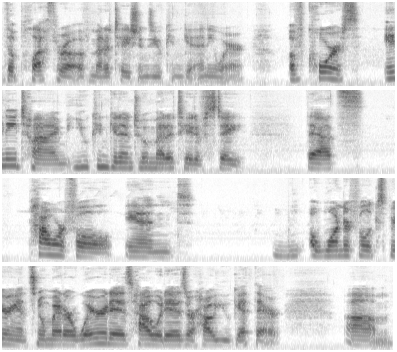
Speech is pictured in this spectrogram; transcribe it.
the plethora of meditations you can get anywhere? Of course, anytime you can get into a meditative state that's powerful and a wonderful experience, no matter where it is, how it is, or how you get there. Um,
